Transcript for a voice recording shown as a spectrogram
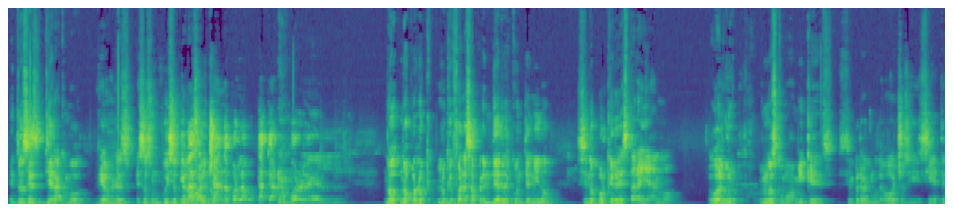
Entonces ya era como, Dios, eso, eso es un juicio tal Ibas cual, ¿no? luchando por la butaca, no por el... No, no por lo que, lo que fueras a aprender del contenido, sino por querer estar allá, ¿no? O algún- algunos como a mí que siempre era como de 8 y 7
